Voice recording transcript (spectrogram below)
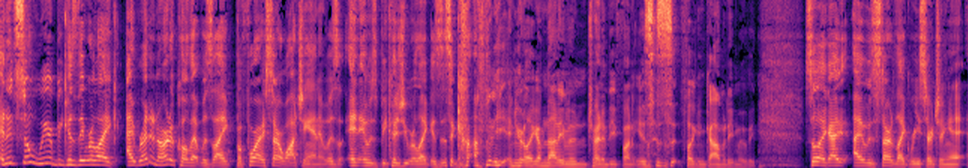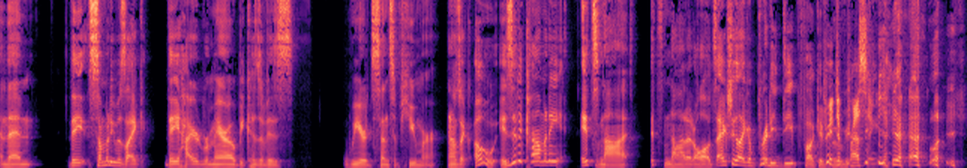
and it's so weird because they were like I read an article that was like before I started watching it and it was and it was because you were like is this a comedy and you're like I'm not even trying to be funny. Is this a fucking comedy movie? So like I I was started like researching it and then they somebody was like they hired Romero because of his weird sense of humor. And I was like, "Oh, is it a comedy?" It's not. It's not at all. It's actually like a pretty deep fucking Pretty movie. depressing. yeah, like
